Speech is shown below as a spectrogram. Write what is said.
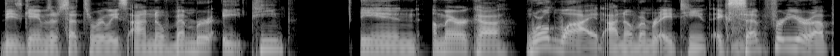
these games are set to release on November 18th in America, worldwide on November 18th, except for Europe.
